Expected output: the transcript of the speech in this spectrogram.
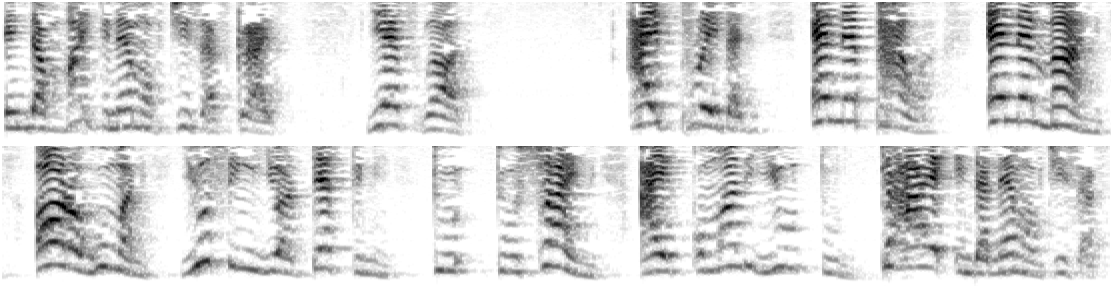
In the mighty name of Jesus Christ. Yes, Lord. I pray that any power, any man or a woman using your destiny to, to shine, I command you to die in the name of Jesus.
